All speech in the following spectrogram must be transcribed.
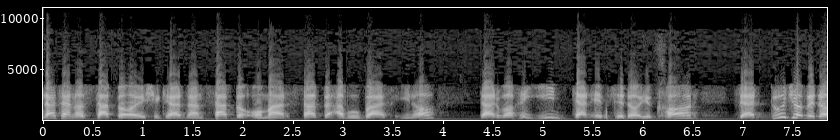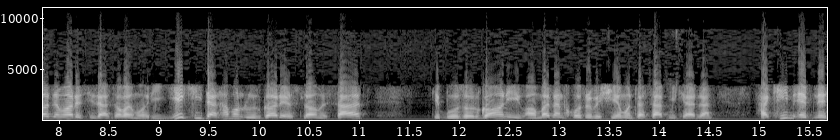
نه تنها سب آیشه کردن سب عمر سب ابوبکر اینها در واقع این در ابتدای کار در دو جا به داد ما رسیده است آقای مهری. یکی در همان روزگار اسلام صد که بزرگانی آمدن خود رو به شیعه منتصب می‌کردن. حکیم ابن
